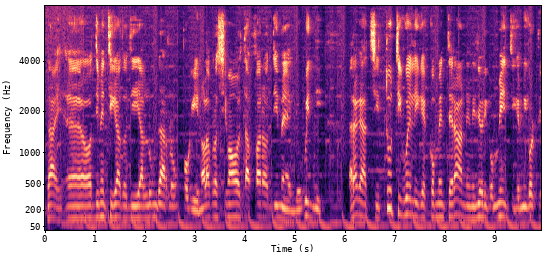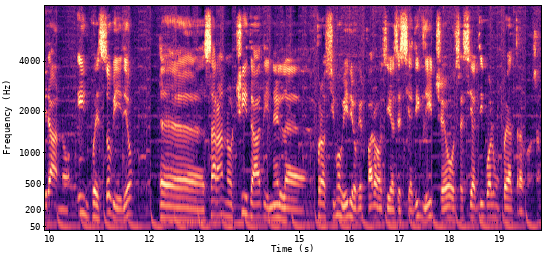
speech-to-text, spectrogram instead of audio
dai eh, ho dimenticato di allungarlo un pochino. La prossima volta farò di meglio. Quindi ragazzi tutti quelli che commenteranno i migliori commenti che mi colpiranno in questo video eh, saranno citati nel prossimo video che farò sia se sia di glitch o se sia di qualunque altra cosa.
